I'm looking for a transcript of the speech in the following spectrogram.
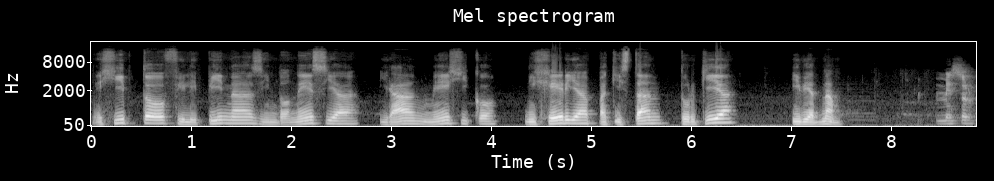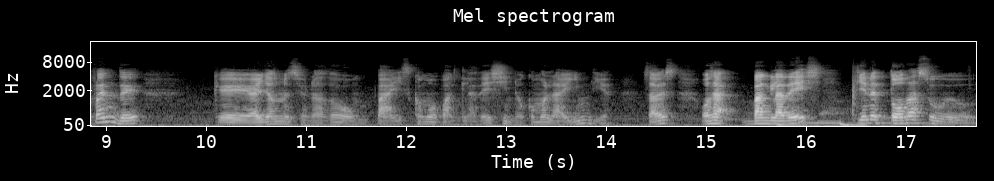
Egipto, Filipinas, Indonesia, Irán, México, Nigeria, Pakistán, Turquía y Vietnam. Me sorprende que hayas mencionado un país como Bangladesh y no como la India, ¿sabes? O sea, Bangladesh tiene toda su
